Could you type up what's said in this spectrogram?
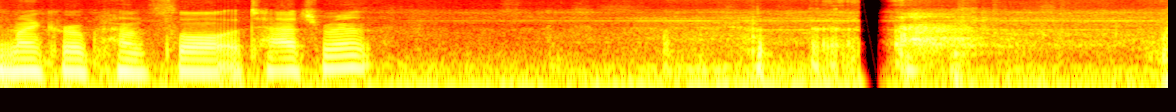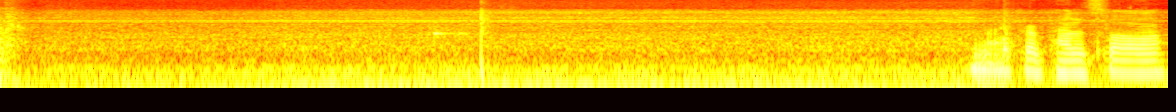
Micro pencil attachment. Micro pencil.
